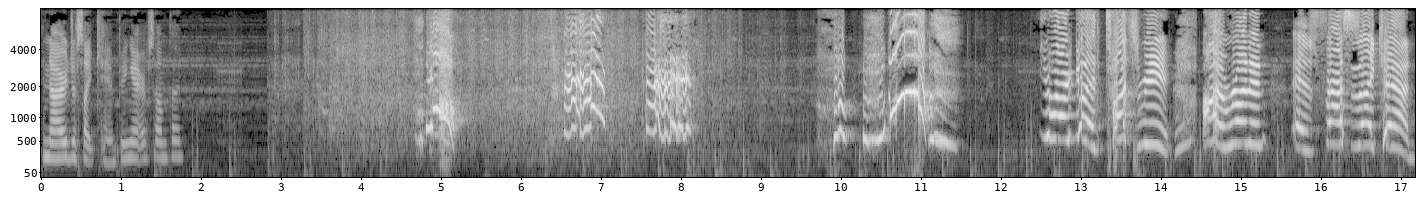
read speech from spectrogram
And now you're just like camping it or something? Oh! You aren't gonna touch me! I'm running as fast as I can!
